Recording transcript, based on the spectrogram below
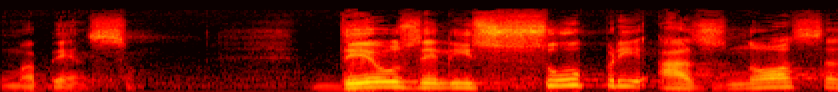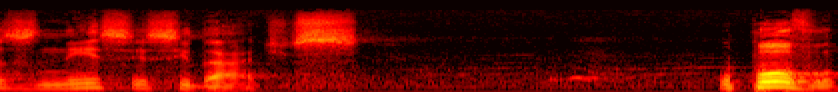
uma bênção. Deus, Ele supre as nossas necessidades. O povo,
